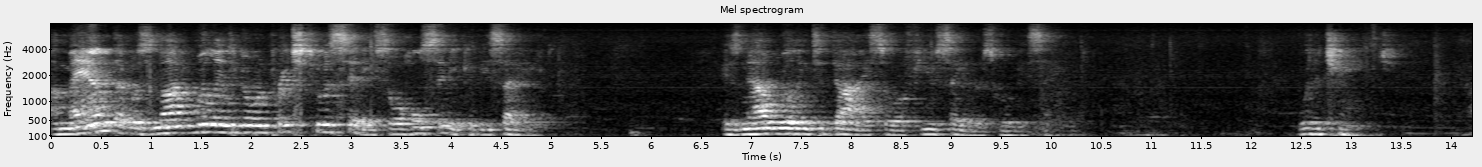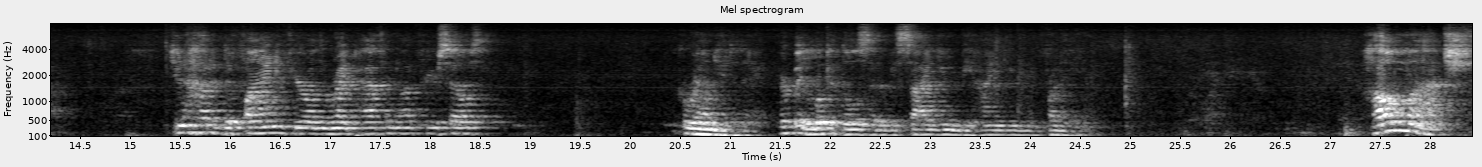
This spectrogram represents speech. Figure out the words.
A man that was not willing to go and preach to a city so a whole city could be saved is now willing to die so a few sailors will be saved. What a change. Do you know how to define if you're on the right path or not for yourselves? Look around you today. Everybody look at those that are beside you and behind you and in front of you. How much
